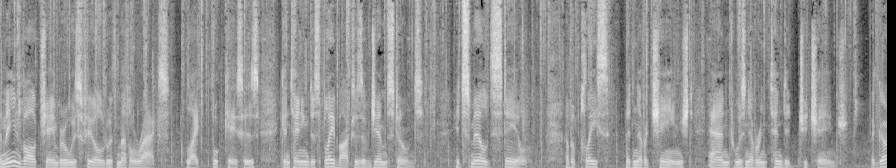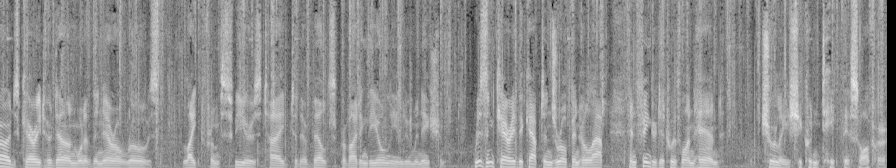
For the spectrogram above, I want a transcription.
The main vault chamber was filled with metal racks, like bookcases, containing display boxes of gemstones. It smelled stale, of a place that never changed and was never intended to change. The guards carried her down one of the narrow rows, light from spheres tied to their belts providing the only illumination. Rysn carried the captain's rope in her lap and fingered it with one hand. Surely she couldn't take this off her.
